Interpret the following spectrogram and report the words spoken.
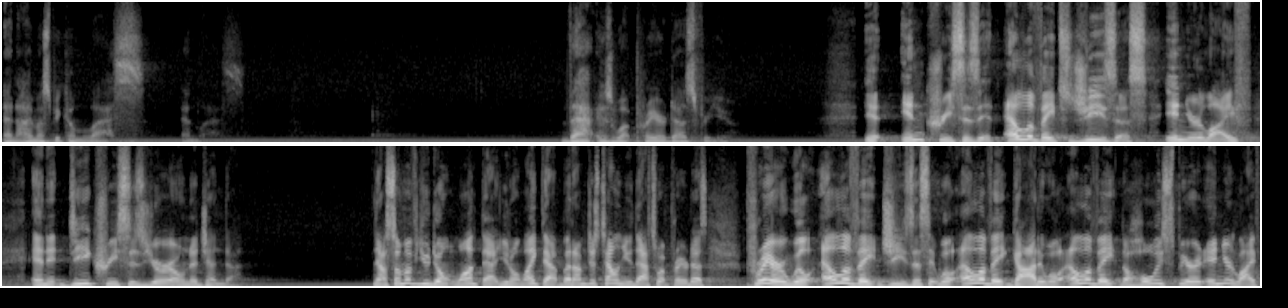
and I must become less and less. That is what prayer does for you. It increases, it elevates Jesus in your life, and it decreases your own agenda. Now, some of you don't want that, you don't like that, but I'm just telling you that's what prayer does. Prayer will elevate Jesus, it will elevate God, it will elevate the Holy Spirit in your life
